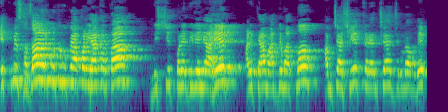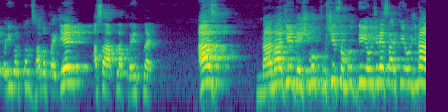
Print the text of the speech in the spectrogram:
एकवीस हजार कोटी रुपये आपण याकरता निश्चितपणे दिलेले आहेत आणि त्या माध्यमातून आमच्या शेतकऱ्यांच्या जीवनामध्ये परिवर्तन झालं पाहिजे असा आपला प्रयत्न आहे. आज नानाजी देशमुख कृषी समृद्धी योजनेसारखी योजना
